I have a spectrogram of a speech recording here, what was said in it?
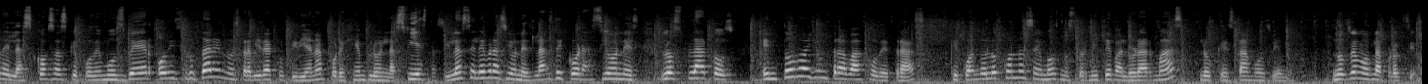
De las cosas que podemos ver o disfrutar en nuestra vida cotidiana, por ejemplo, en las fiestas y las celebraciones, las decoraciones, los platos, en todo hay un trabajo detrás que cuando lo conocemos nos permite valorar más lo que estamos viendo. Nos vemos la próxima.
